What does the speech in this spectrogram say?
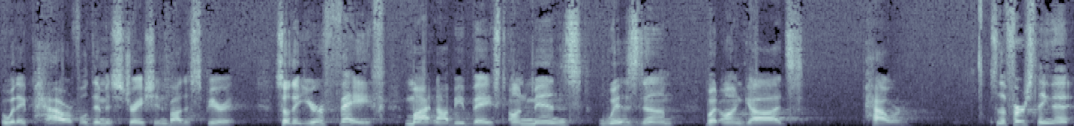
but with a powerful demonstration by the Spirit, so that your faith might not be based on men's wisdom, but on God's power. So, the first thing that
